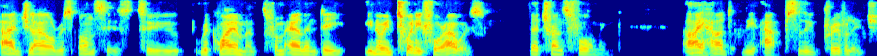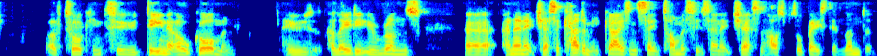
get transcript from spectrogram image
agile responses to requirements from L and D. You know, in 24 hours, they're transforming. I had the absolute privilege of talking to Dina O'Gorman, who's a lady who runs uh, an NHS academy, Guy's and St Thomas's NHS, a hospital based in London.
